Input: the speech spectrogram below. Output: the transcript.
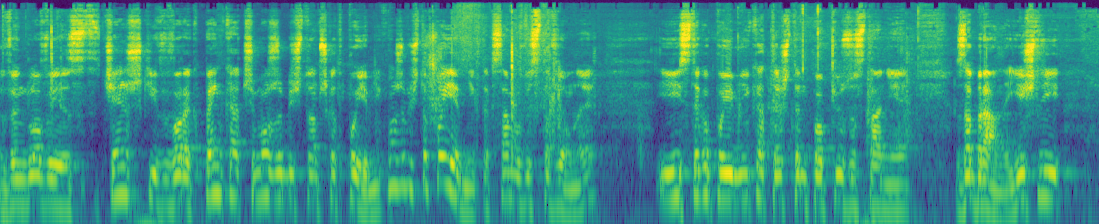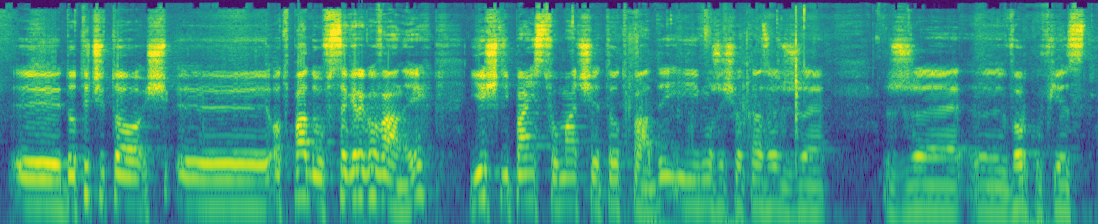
yy, węglowy jest ciężki, worek pęka, czy może być to na przykład pojemnik? Może być to pojemnik, tak samo wystawiony i z tego pojemnika też ten popiół zostanie zabrany. Jeśli y, dotyczy to y, odpadów segregowanych, jeśli Państwo macie te odpady i może się okazać, że że y, worków jest y,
